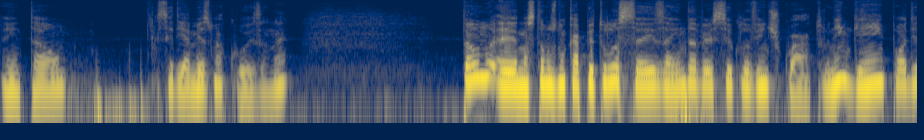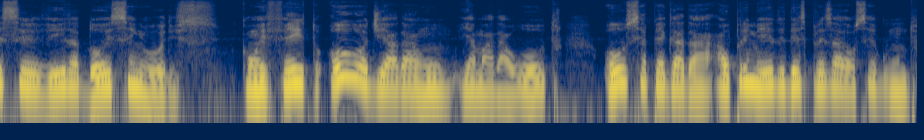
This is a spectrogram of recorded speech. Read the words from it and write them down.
Então, seria a mesma coisa, né? Então, é, nós estamos no capítulo 6 ainda, versículo 24. Ninguém pode servir a dois senhores. Com efeito, ou odiará um e amará o outro, ou se apegará ao primeiro e desprezará o segundo.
